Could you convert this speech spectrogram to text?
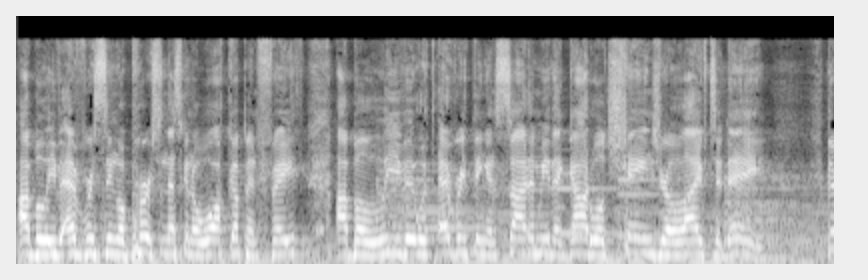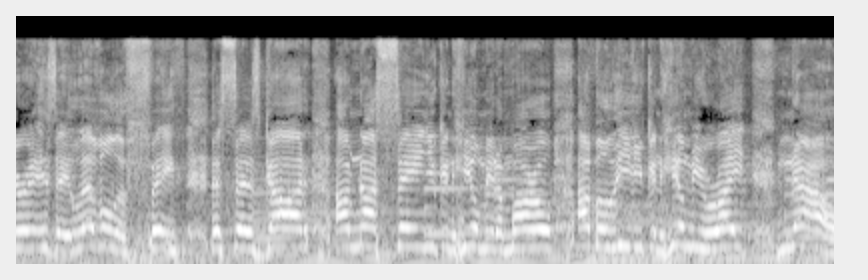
I believe every single person that's gonna walk up in faith, I believe it with everything inside of me that God will change your life today. There is a level of faith that says, God, I'm not saying you can heal me tomorrow. I believe you can heal me right now.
